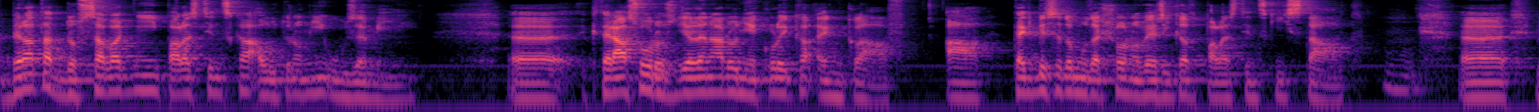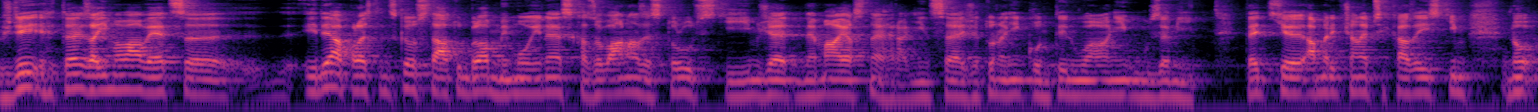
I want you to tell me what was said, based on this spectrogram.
byla ta dosavadní palestinská autonomní území, která jsou rozdělena do několika enkláv. A teď by se tomu začalo nově říkat palestinský stát. Mhm. Vždy, to je zajímavá věc, idea palestinského státu byla mimo jiné schazována ze stolu s tím, že nemá jasné hranice, že to není kontinuální území. Teď američané přicházejí s tím, no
